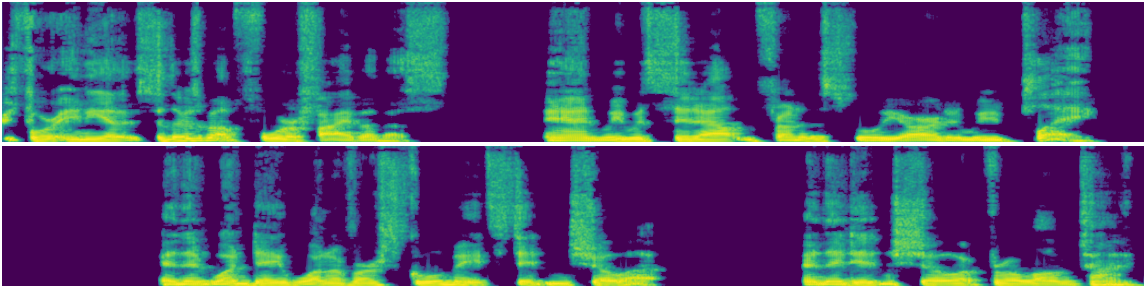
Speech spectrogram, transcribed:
before any other. So there's about four or five of us. And we would sit out in front of the schoolyard and we would play. And then one day, one of our schoolmates didn't show up and they didn't show up for a long time.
